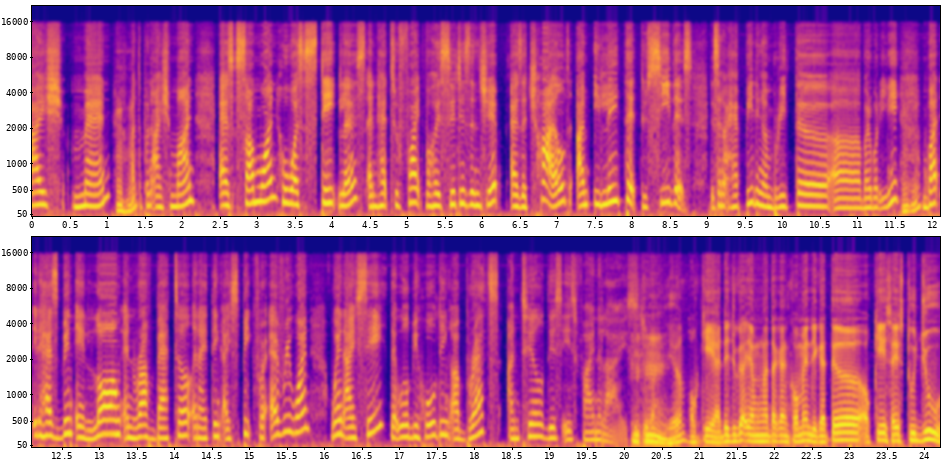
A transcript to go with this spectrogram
Aishman mm-hmm. ataupun Aishman as someone who was stateless and had to fight for her citizenship as a child. I'm elated to see this. Dia sangat happy dengan berita uh, baru-baru ini, mm-hmm. but it has been a long and rough battle and I think I speak for everyone when I say that we'll be holding our breaths until this is finalized. Itulah ya. Okey, ada juga yang mengatakan komen dia kata, okey saya setuju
